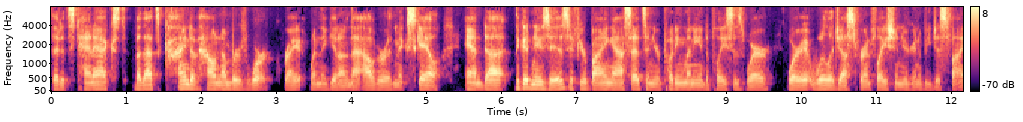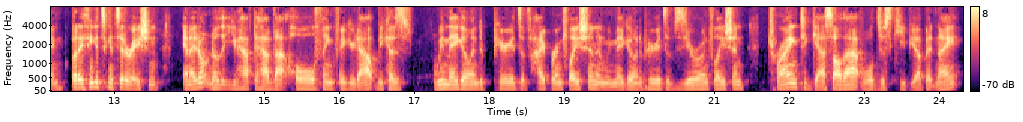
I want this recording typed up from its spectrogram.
that it's 10x but that's kind of how numbers work right when they get on that algorithmic scale and uh, the good news is if you're buying assets and you're putting money into places where where it will adjust for inflation you're going to be just fine but i think it's a consideration and i don't know that you have to have that whole thing figured out because we may go into periods of hyperinflation and we may go into periods of zero inflation trying to guess all that will just keep you up at night.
